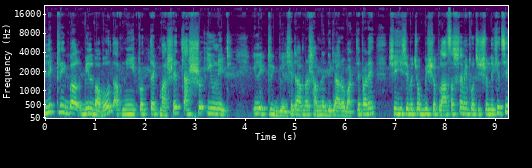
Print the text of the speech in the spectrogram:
ইলেকট্রিক বিল বাবদ আপনি প্রত্যেক মাসে চারশো ইউনিট ইলেকট্রিক বিল সেটা আপনার সামনের দিকে আরও বাড়তে পারে। সেই হিসেবে চব্বিশশো প্লাস আসছে, আমি পঁচিশশো লিখেছি।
